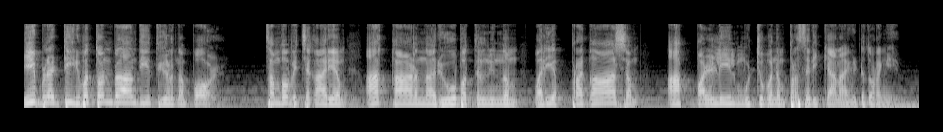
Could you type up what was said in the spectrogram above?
ഈ ബ്ലഡ് ഇരുപത്തൊൻപതാം തീയതി തീർന്നപ്പോൾ സംഭവിച്ച കാര്യം ആ കാണുന്ന രൂപത്തിൽ നിന്നും വലിയ പ്രകാശം ആ പള്ളിയിൽ മുഴുവനും പ്രസരിക്കാനായിട്ട് തുടങ്ങി.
